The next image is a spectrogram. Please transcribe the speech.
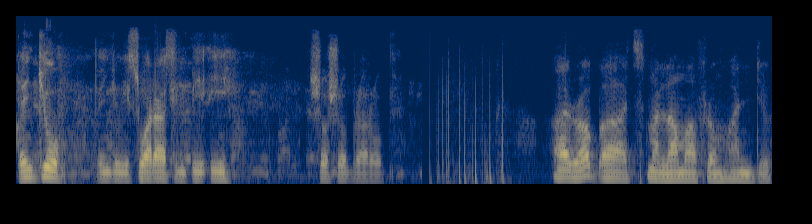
Thank you, thank you. Iswaras in PE. Show, bro. Hi, Rob. Uh, it's Malama from Handu.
